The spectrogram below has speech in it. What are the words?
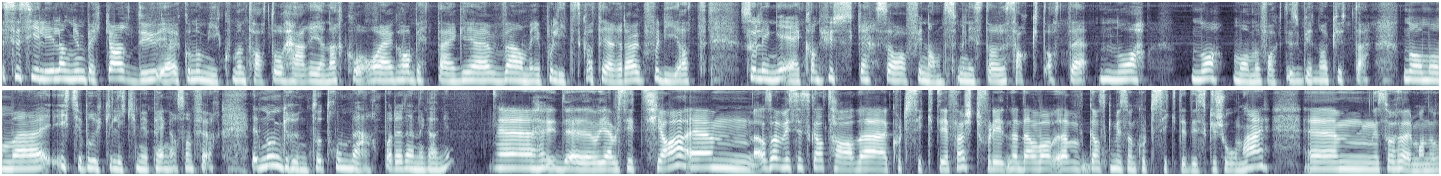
Cecilie Langen Becker, du er økonomikommentator her i NRK. Og Jeg har bedt deg være med i Politisk kvarter i dag fordi at så lenge jeg kan huske, så har finansministeren sagt at nå nå må vi faktisk begynne å kutte. Nå må vi ikke bruke like mye penger som før. Er det noen grunn til å tro mer på det denne gangen? Eh, jeg vil si tja. Altså, hvis vi skal ta det kortsiktige først, fordi det var ganske mye sånn kortsiktig diskusjon her, så hører man jo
